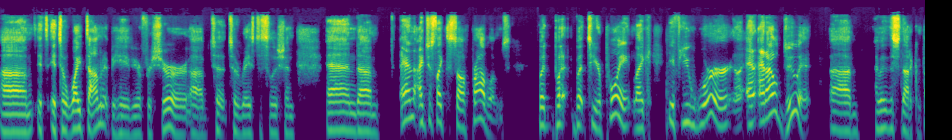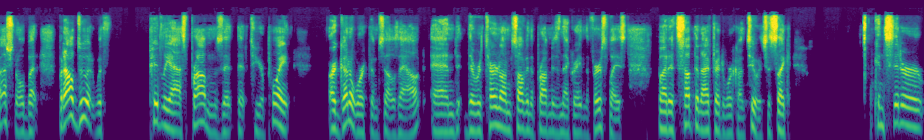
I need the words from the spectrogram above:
Um, it's it's a white dominant behavior for sure uh, to to race to solution, and um, and I just like to solve problems but but but to your point like if you were uh, and, and i'll do it um i mean this is not a confessional but but i'll do it with piddly ass problems that that to your point are going to work themselves out and the return on solving the problem isn't that great in the first place but it's something i've tried to work on too. It's just like consider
